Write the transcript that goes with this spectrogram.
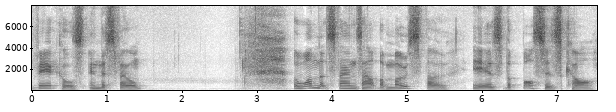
vehicles in this film. The one that stands out the most, though, is the boss's car,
